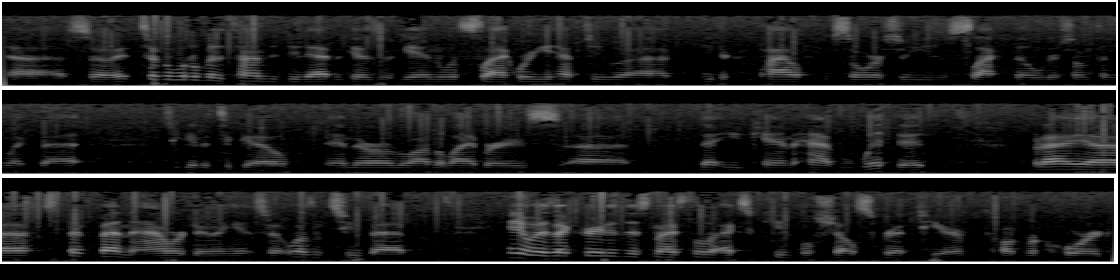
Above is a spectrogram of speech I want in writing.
Uh, so it took a little bit of time to do that because again with Slackware you have to uh, either compile from source or use a Slack build or something like that to get it to go. And there are a lot of libraries uh, that you can have with it. But I uh, spent about an hour doing it, so it wasn't too bad. Anyways, I created this nice little executable shell script here called record.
